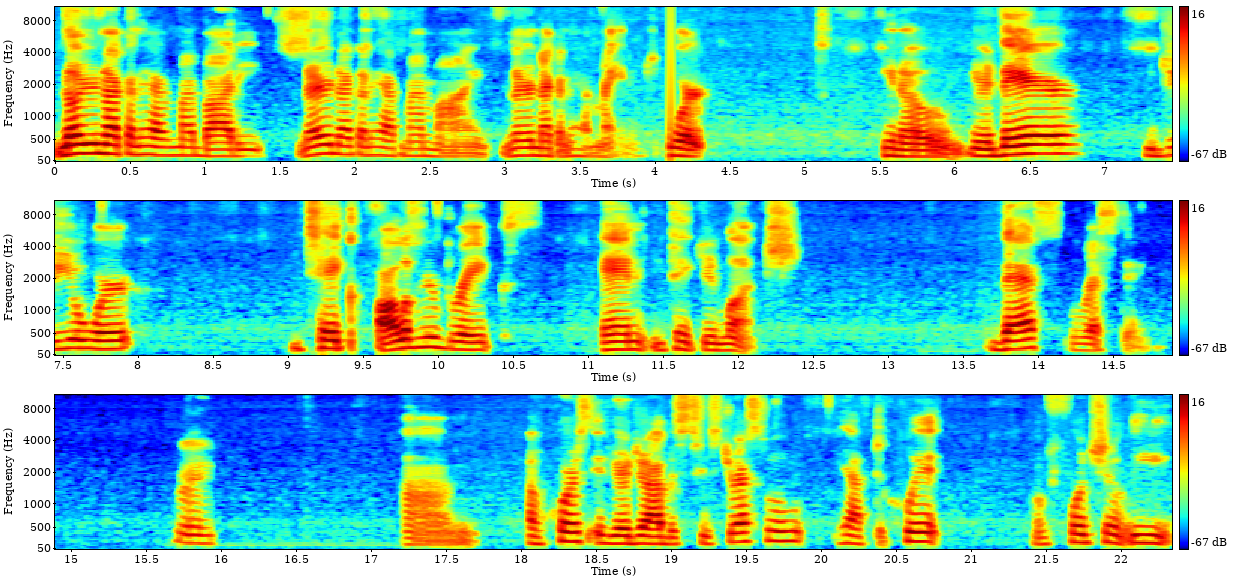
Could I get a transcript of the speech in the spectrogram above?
no, you're not going to have my body. No, you're not going to have my mind. No, you're not going to have my energy. Work you know, you're there, you do your work, you take all of your breaks, and you take your lunch. That's resting. Right. Um, of course, if your job is too stressful, you have to quit. Unfortunately,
